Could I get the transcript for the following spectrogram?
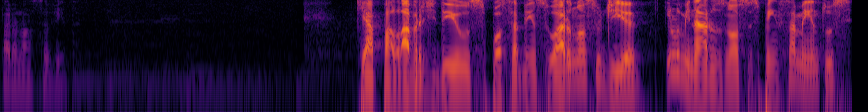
para a nossa vida. Que a palavra de Deus possa abençoar o nosso dia, iluminar os nossos pensamentos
